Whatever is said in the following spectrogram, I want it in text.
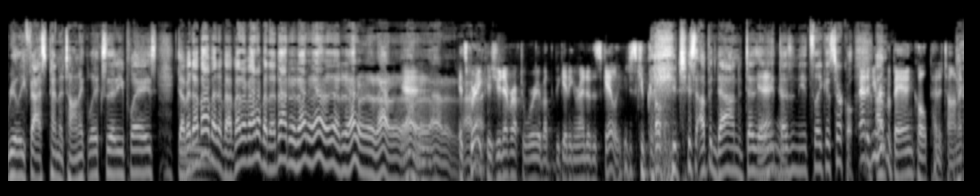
really fast pentatonic licks that he plays. Yeah, it's great because you never have to worry about the beginning or end of the scale. You can just keep going. It's just up and down. It, does, Yeah. it doesn't. It's like a circle. Matt, if you of a band called Pentatonic.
